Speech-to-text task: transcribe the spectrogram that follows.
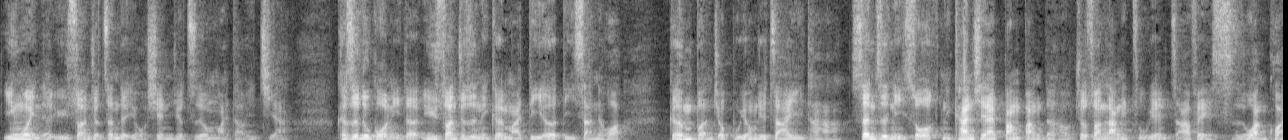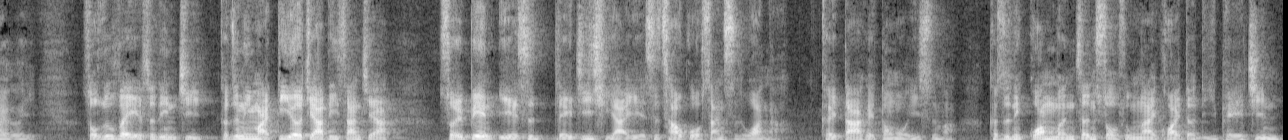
因为你的预算就真的有限，你就只有买到一家。可是如果你的预算就是你可以买第二、第三的话，根本就不用去在意它。甚至你说，你看现在邦邦的好，就算让你住院杂费十万块而已，手术费也是另计。可是你买第二家、第三家，随便也是累积起来也是超过三十万啊！可以，大家可以懂我意思吗？可是你光门诊手术那一块的理赔金，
